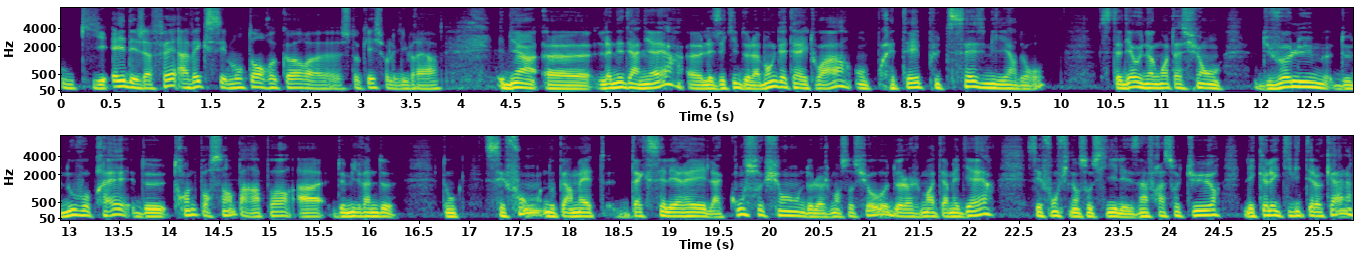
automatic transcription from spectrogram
ou qui est déjà fait avec ces montants records euh, stockés sur les livrets A? Eh bien, l'année dernière, les équipes de la Banque des Territoires ont prêté plus de 16 milliards d'euros c'est-à-dire une augmentation du volume de nouveaux prêts de 30% par rapport à 2022. Donc ces fonds nous permettent d'accélérer la construction de logements sociaux, de logements intermédiaires. Ces fonds financent aussi les infrastructures, les collectivités locales.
